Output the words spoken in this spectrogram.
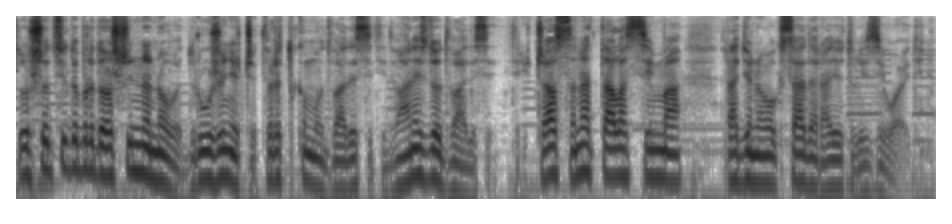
slušalci, dobrodošli na novo druženje četvrtkom od 20.12 do 23 časa na talasima Radio Novog Sada, Radio Televizije Vojvodine.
